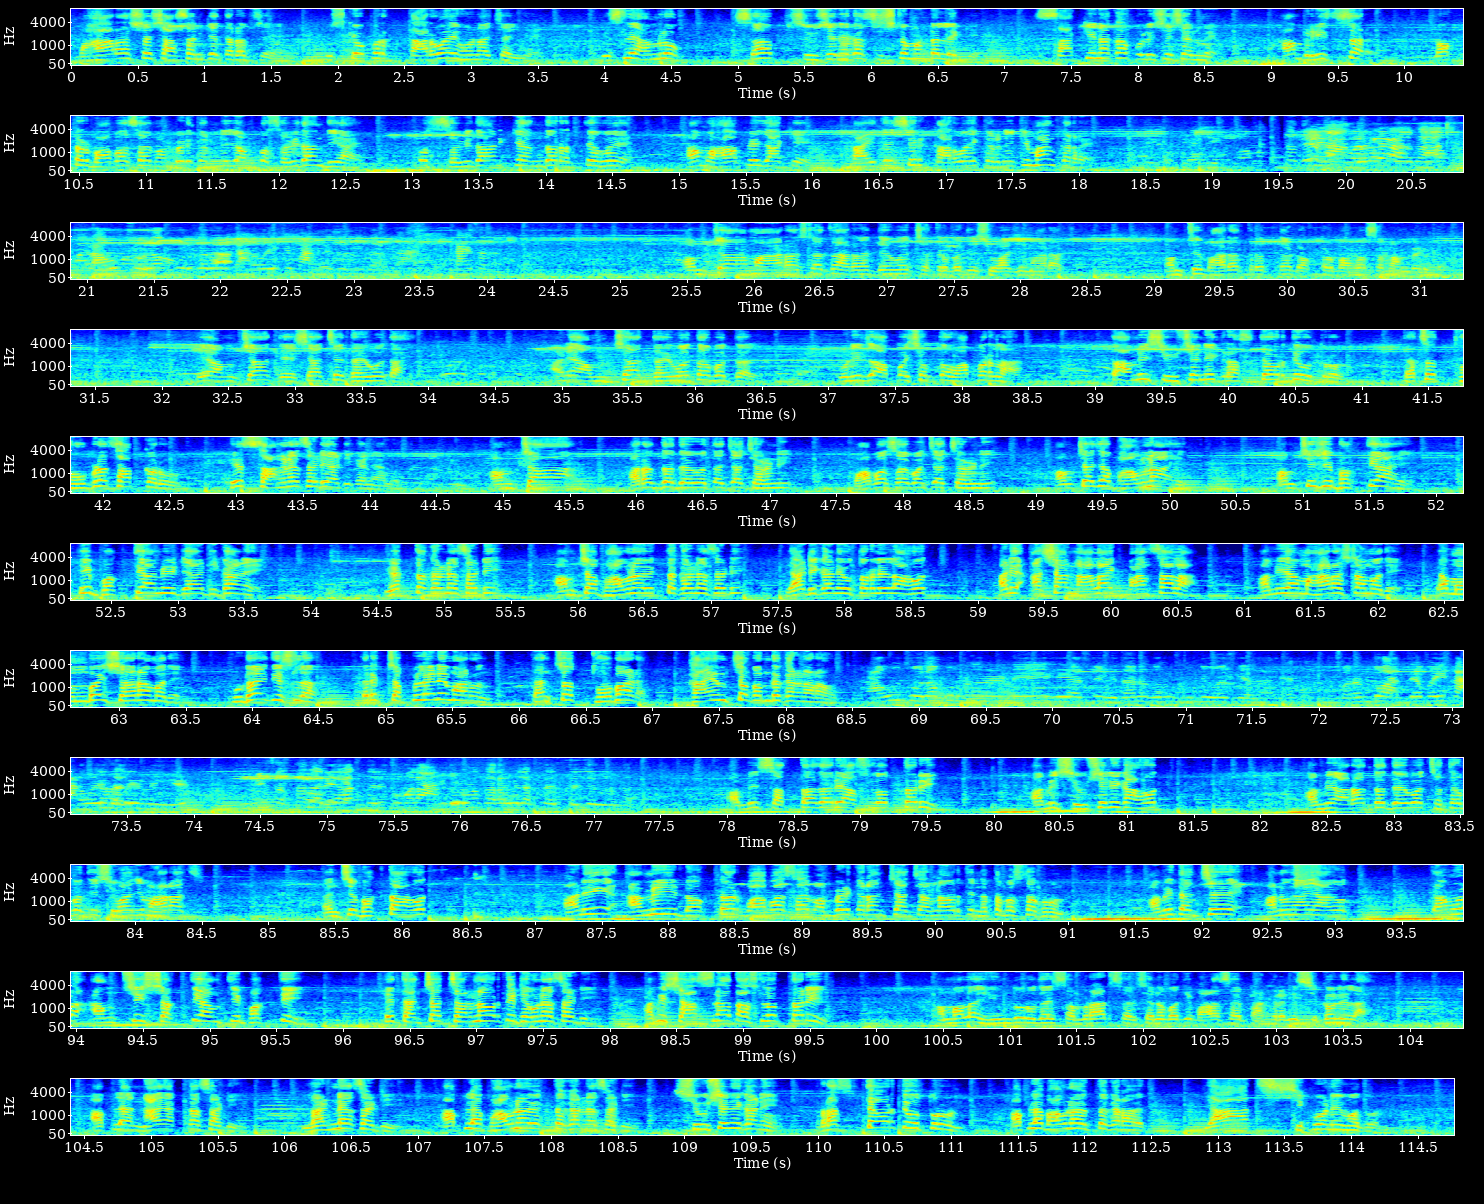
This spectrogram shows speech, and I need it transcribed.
महाराष्ट्र शासन के तरफ़ से उसके ऊपर कार्रवाई होना चाहिए। इसलिए हम लोग सब शिवसेना का शिष्टमंडल लेके, साकिना का पुलिस स्टेशन में, हम रितसर डॉक्टर बाबा साहेब अम्बेडकर ने जो हमको संविधान दिया है उस संविधान के अंदर रखते हुए हम वहाँ पे जाके कायदेशीर कार्रवाई करने की मांग कर रहे हैं. आमच्या महाराष्ट्राचा आराध्य व छत्रपती शिवाजी महाराज आमचे भारतरत्न डॉक्टर बाबासाहेब आंबेडकर हे आमच्या देशाचे दैवत आहे. आणि आमच्या दैवताबद्दल कुणी जर अपशब्द वापरला तर आम्ही शिवसैनिक रस्त्यावरती उतरू त्याचं थोबडं साफ करू हे सांगण्यासाठी या ठिकाणी आलो. आमच्या आराध्य दैवताच्या चरणी बाबासाहेबांच्या चरणी आमच्या ज्या भावना आहेत आमची जी भक्ती आहे ती भक्ती आम्ही त्या ठिकाणी व्यक्त करण्यासाठी आमच्या भावना व्यक्त करण्यासाठी या ठिकाणी उतरलेलो आहोत. आणि अशा नालायक माणसाला आम्ही या महाराष्ट्रामध्ये या मुंबई शहरामध्ये कुठंही दिसलं तरी चपलेने मारून त्यांचं थोबाड कायमचं बंद करणार आहोत. राहुल सोलापूरकरने हे असली विधानं करून खूप दिवस गेले आहेत परंतु अद्यापही कारवाई झाली नाहीये. तुम्ही सत्ताधारी आहात तरी तुम्हाला आंदोलनं करावी लागतात त्याच्या विरोधात. आम्ही सत्ताधारी असलो तरी आम्ही शिवसैनिक आहोत. आम्ही आराध्य दैवत छत्रपती शिवाजी महाराज यांचे भक्त आहोत. आणि आम्ही डॉक्टर बाबासाहेब आंबेडकरांच्या चरणावरती नतमस्तक होऊन आम्ही त्यांचे अनुयायी आहोत. त्यामुळं आमची शक्ती आमची भक्ती हे त्यांच्या चरणावरती ठेवण्यासाठी आम्ही शासनात असलो तरी आम्हाला हिंदू हृदय सम्राट सरसेनापती बाळासाहेब ठाकरेंनी शिकवलेलं आहे. आपल्या न्याय हक्कासाठी लढण्यासाठी आपल्या भावना व्यक्त करण्यासाठी शिवसैनिकाने रस्त्यावरती उतरून आपल्या भावना व्यक्त कराव्यात. याच शिकवणीमधून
